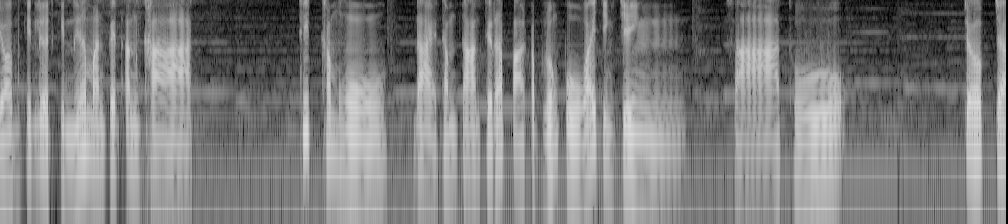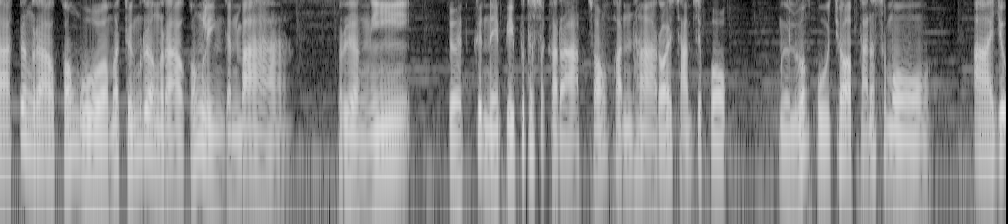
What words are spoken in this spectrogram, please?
ยอมกินเลือดกินเนื้อมันเป็นอันขาด ทิดคำหูได้ทำตามที่รับปากกับหลวงปู่ไว้จริง ๆ สาธุ จบจากเรื่องราวของวัวมาถึงเรื่องราวของลิงกันบ้าง เรื่องนี้เกิดขึ้นในปีพุทธศักราช 2536 เมื่อหลวงปู่ชอบธานสโม อายุ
